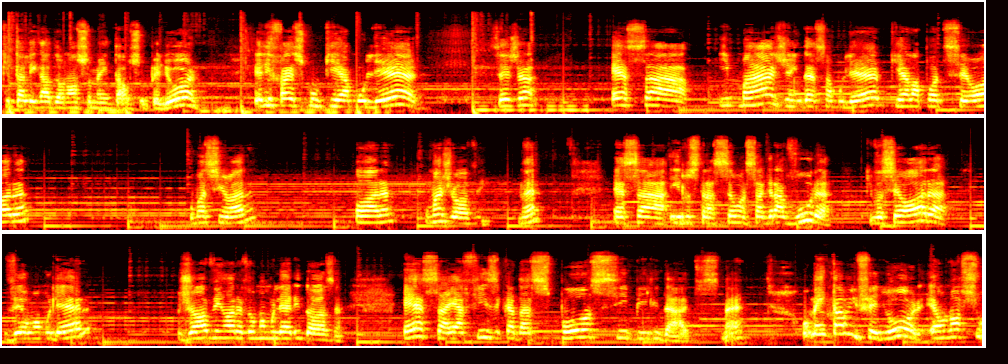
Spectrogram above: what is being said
que está ligada ao nosso mental superior, ele faz com que a mulher seja essa imagem dessa mulher, que ela pode ser ora uma senhora, ora uma jovem né? Essa ilustração, essa gravura que você ora vê uma mulher jovem, ora vê uma mulher idosa. Essa é a física das possibilidades, né? O mental inferior é o nosso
